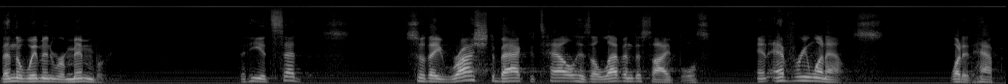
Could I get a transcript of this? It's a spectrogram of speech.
Then the women remembered that he had said this. So they rushed back to tell his eleven disciples and everyone else what had happened.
